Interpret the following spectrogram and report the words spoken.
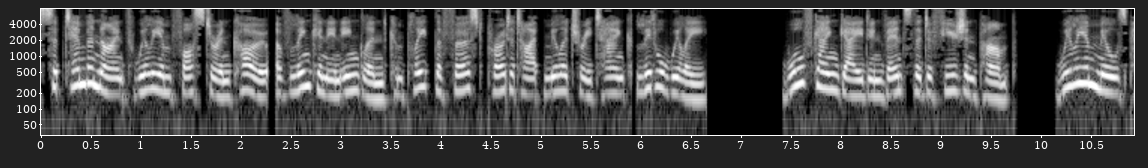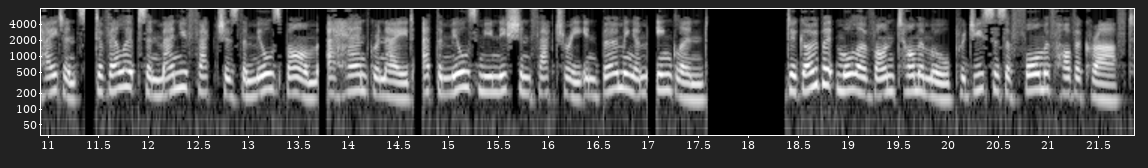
September 9 – William Foster & Co., of Lincoln in England complete the first prototype military tank Little Willie. Wolfgang Gaede invents the diffusion pump. William Mills patents, develops and manufactures the Mills bomb, a hand grenade, at the Mills munition factory in Birmingham, England. Dagobert Müller von Thomamühl produces a form of hovercraft.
